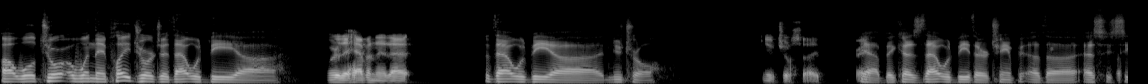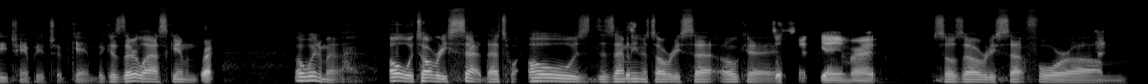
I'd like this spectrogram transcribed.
Uh, well, when they play Georgia, that would be. Uh, where are they having it at? That would be uh, neutral. Neutral site. Right. Yeah, because that would be their champion, uh, the SEC championship game. Because their last game. Right. Oh wait a minute. Oh, it's already set. That's what. Oh, is, does that mean it's already set? Okay. It's a set game, right? So it's already set for. Um,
